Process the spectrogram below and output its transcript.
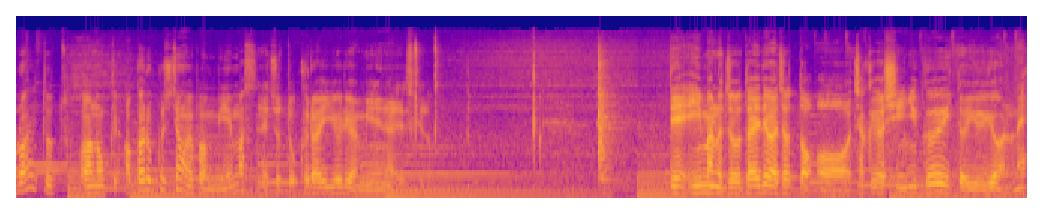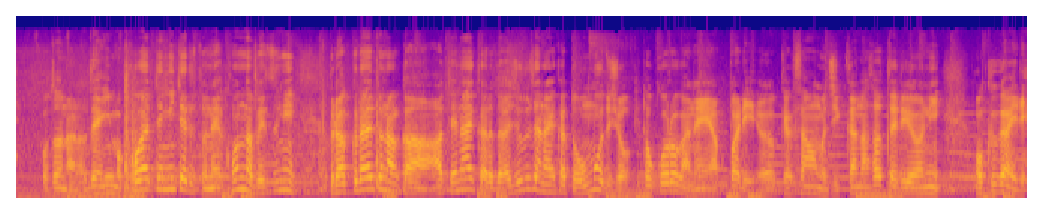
ライトあの明るくしてもやっぱ見えますね。ちょっと暗いよりは見えないですけど。で今の状態ではちょっと着用しにくいというようなねことなので今こうやって見てるとねこんな別にブラックライトなんか当てないから大丈夫じゃないかと思うでしょ？ところがねやっぱりお客様も実感なさってるように屋外で、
